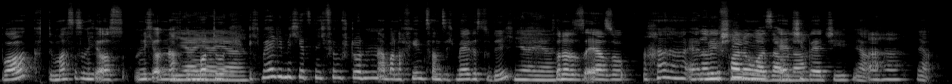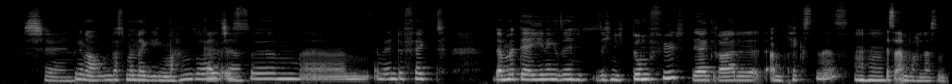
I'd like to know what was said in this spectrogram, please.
Bock, du machst es nicht aus, nicht nach Ja, dem ja, Motto, ja. ich melde mich jetzt nicht fünf Stunden, aber nach 24 meldest du dich. Ja, ja. Sondern das ist eher so, haha, er geschrieben, Follower-Sammler. edgy. Ja. Aha. ja. Schön. Genau. Und was man dagegen machen soll, Gotcha. ist ähm, ähm, im Endeffekt, damit derjenige sich, sich nicht dumm fühlt, der gerade am Texten ist, Mhm. es einfach lassen.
